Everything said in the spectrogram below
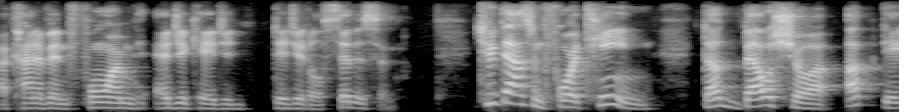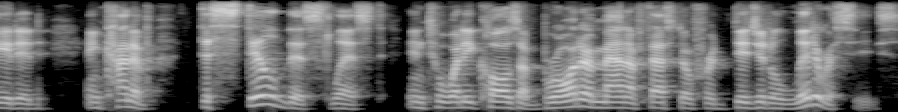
a kind of informed, educated digital citizen. 2014, Doug Belshaw updated and kind of distilled this list into what he calls a broader manifesto for digital literacies.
